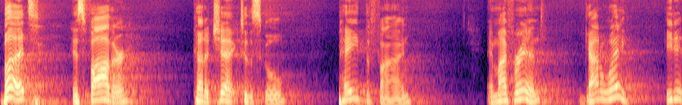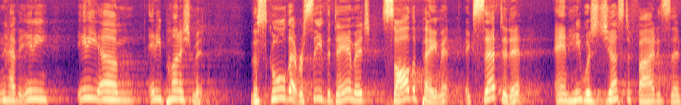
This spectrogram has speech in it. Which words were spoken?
But his father cut a check to the school, paid the fine, and my friend got away. He didn't have any, any, um, any punishment. The school that received the damage saw the payment, accepted it, and he was justified and said,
